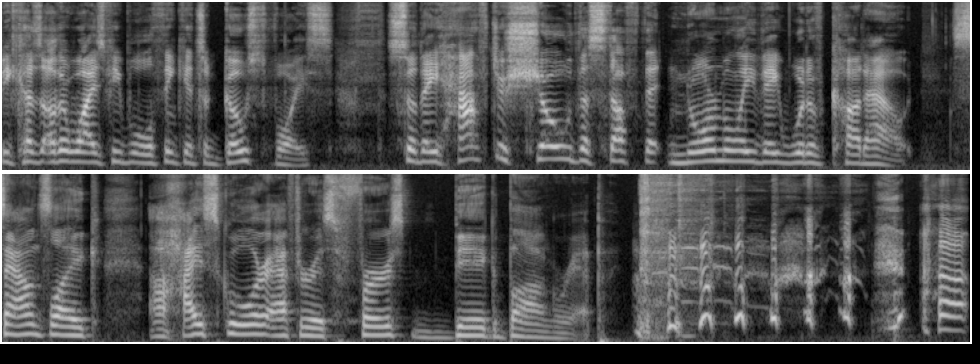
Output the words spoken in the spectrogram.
because otherwise people will think it's a ghost voice. So they have to show the stuff that normally they would have cut out. sounds like a high schooler after his first big bong rip. Uh,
